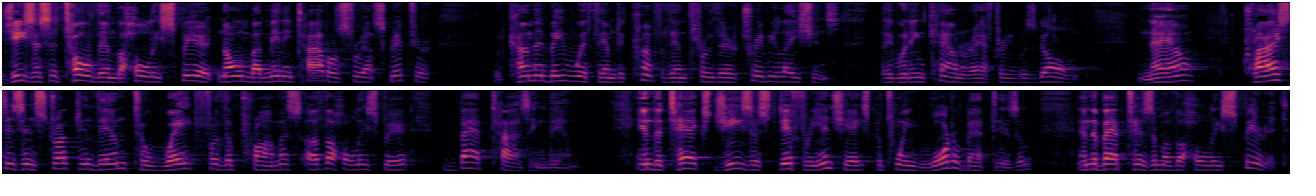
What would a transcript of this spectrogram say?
Jesus had told them the Holy Spirit, known by many titles throughout Scripture, would come and be with them to comfort them through their tribulations they would encounter after he was gone. Now, Christ is instructing them to wait for the promise of the Holy Spirit baptizing them. In the text, Jesus differentiates between water baptism and the baptism of the Holy Spirit.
